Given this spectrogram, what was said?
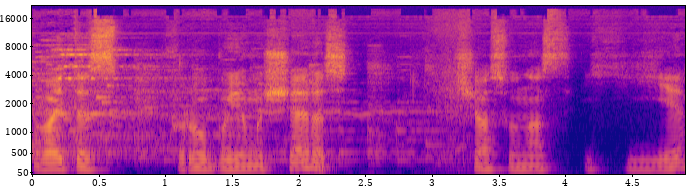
Давайте спробуємо ще раз. час у нас є.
